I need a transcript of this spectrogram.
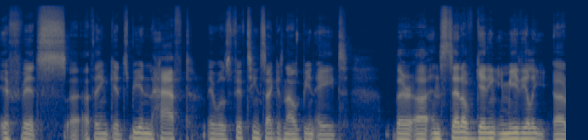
if it's uh, I think it's being halved. It was 15 seconds now it's being eight. There uh, instead of getting immediately uh,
